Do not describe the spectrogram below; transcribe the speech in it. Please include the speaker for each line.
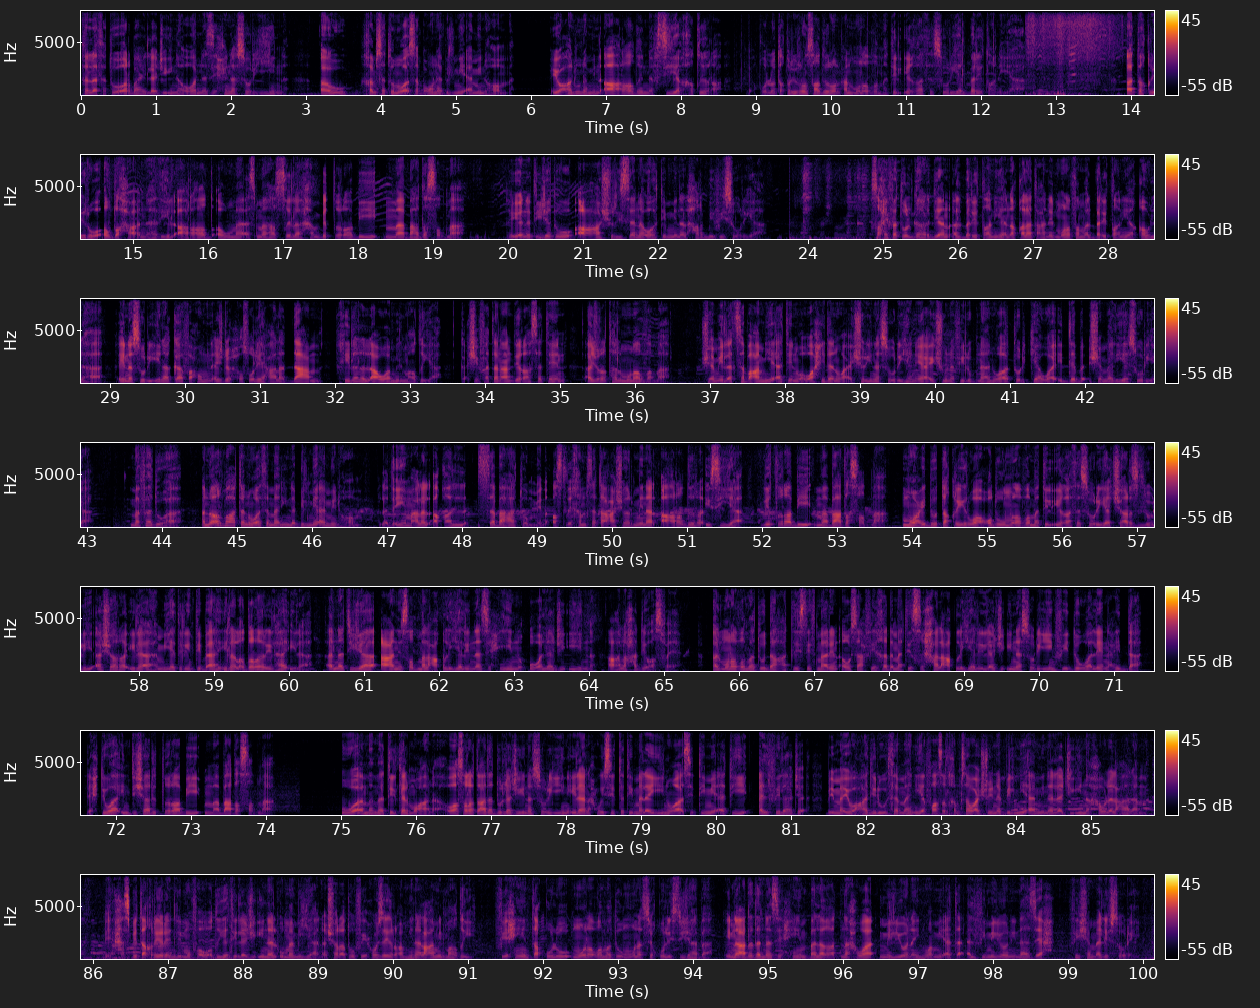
Speaker 1: ثلاثة أرباع اللاجئين والنازحين السوريين أو 75% منهم يعانون من أعراض نفسية خطيرة يقول تقرير صادر عن منظمة الإغاثة السورية البريطانية. التقرير أوضح أن هذه الأعراض أو ما أسماها اصطلاحا باضطراب ما بعد الصدمة هي نتيجة عشر سنوات من الحرب في سوريا. صحيفة الجارديان البريطانية نقلت عن المنظمة البريطانية قولها إن السوريين كافحوا من أجل الحصول على الدعم خلال الأعوام الماضية كاشفة عن دراسة أجرتها المنظمة. شملت 721 سوريا يعيشون في لبنان وتركيا وإدلب شمالية سوريا. مفادها أن 84% منهم لديهم على الأقل سبعة من أصل 15 من الأعراض الرئيسية لاضطراب ما بعد الصدمة. معد التقرير وعضو منظمة الإغاثة السورية تشارلز لولي أشار إلى أهمية الانتباه إلى الأضرار الهائلة. الناتجة عن الصدمة العقلية للنازحين واللاجئين على حد وصفه. المنظمة دعت لاستثمار أوسع في خدمات الصحة العقلية للاجئين السوريين في دول عدة لاحتواء انتشار اضطراب ما بعد الصدمة. وأمام تلك المعاناة وصلت أعداد اللاجئين السوريين إلى نحو 6 ملايين و600 ألف لاجئ بما يعادل 8.25% من اللاجئين حول العالم. بحسب تقرير لمفوضية اللاجئين الأممية نشرته في حزيران من العام الماضي. في حين تقول منظمة منسقو الاستجابة إن عدد النازحين بلغت نحو مليونين ومائة ألف مليون نازح في شمال السوري.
